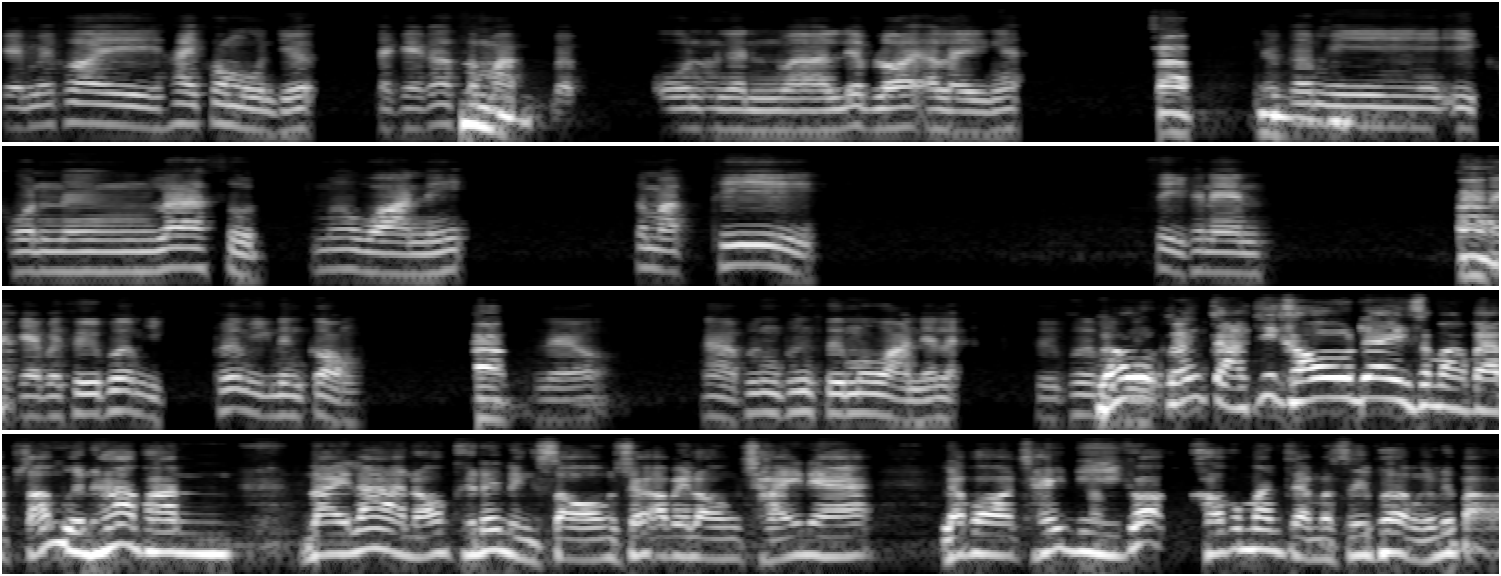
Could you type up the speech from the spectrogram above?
แกไม่ค่อยให้ข้อมูลเยอะ แต่แกก็สมัครแบบโอนเงินมาเรียบร้อยอะไรอย่างเงี้ย ครับแล้วก็มีอีกคนหนึ่งล่าสุดเมื่อวานนี้ สมัครที่สี่คะแนน อ่าแต่แกไปซื้อเพิ่มอีกเพิ่มอีกหนึ่งกล่อง ครับ แล้ว อ่าเพิ่งเพิ่งซื้อเมื่อวานนี้แหละ ซื้อเพิ่มอีกแล้วหนึ่งกหล่ลัองงจากที่เขาได้สมัครแบบสามหมื่นห้าพันไนล่าเนาะคือได้หนึ่งซองใช้เอาไปลองใช้นะฮะแล้วพอใช้ดีก็เขาก็มั่นใจมาซื้อเพิ่มกันหรือเปล่า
